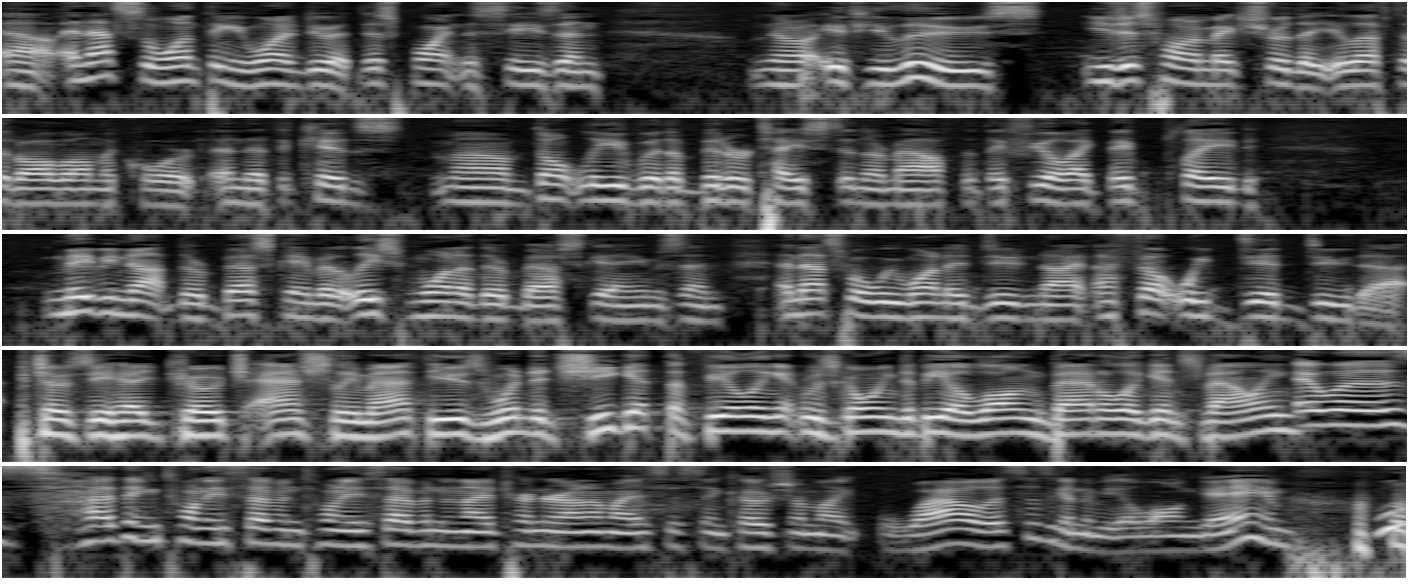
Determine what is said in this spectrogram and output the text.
Uh, and that's the one thing you want to do at this point in the season you know, if you lose, you just want to make sure that you left it all on the court and that the kids um, don't leave with a bitter taste in their mouth, that they feel like they've played maybe not their best game, but at least one of their best games. And, and that's what we want to do tonight. I felt we did do that. Potosi head coach Ashley Matthews, when did she get the feeling it was going to be a long battle against Valley? It was, I think, 27 27. And I turned around on my assistant coach. And I'm like, wow, this is going to be a long game. Woo,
